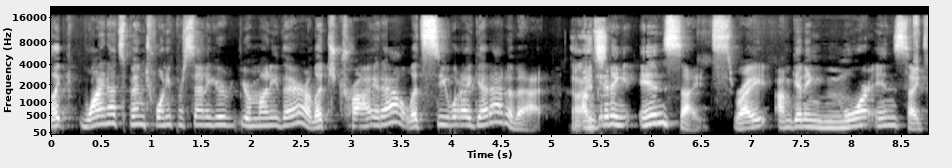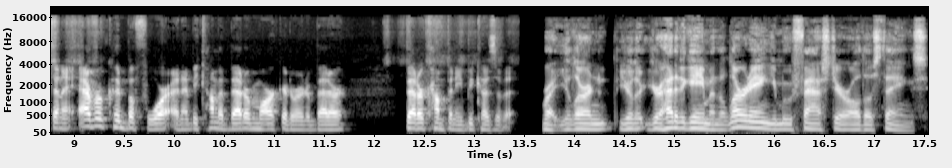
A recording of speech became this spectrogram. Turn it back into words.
like why not spend 20% of your, your money there let's try it out let's see what i get out of that uh, i'm getting insights right i'm getting more insights than i ever could before and i become a better marketer and a better better company because of it Right. You learn you're you're ahead of the game on the learning, you move faster, all those things.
